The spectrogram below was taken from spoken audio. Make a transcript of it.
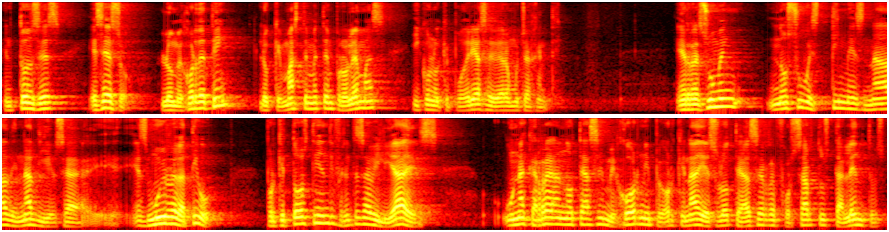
Entonces, es eso, lo mejor de ti, lo que más te mete en problemas y con lo que podrías ayudar a mucha gente. En resumen, no subestimes nada de nadie, o sea, es muy relativo, porque todos tienen diferentes habilidades. Una carrera no te hace mejor ni peor que nadie, solo te hace reforzar tus talentos.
